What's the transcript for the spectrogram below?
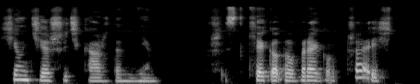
się cieszyć każdym dniem. Wszystkiego dobrego. Cześć!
